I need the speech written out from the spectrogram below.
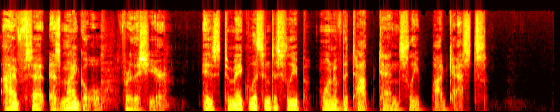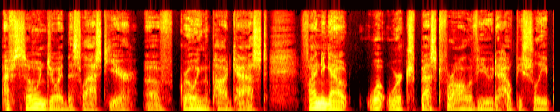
I've set as my goal for this year is to make Listen to Sleep one of the top 10 sleep podcasts. I've so enjoyed this last year of growing the podcast, finding out what works best for all of you to help you sleep,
